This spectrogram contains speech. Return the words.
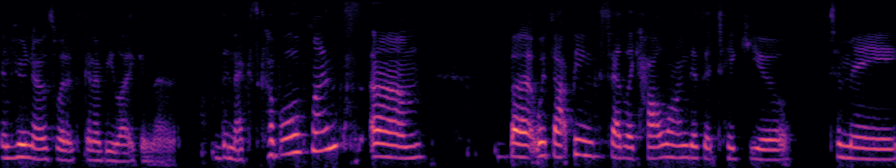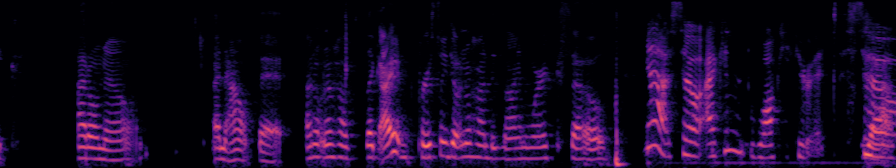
And who knows what it's gonna be like in the the next couple of months. Um, but with that being said, like how long does it take you to make I don't know an outfit I don't know how like I personally don't know how design works, so yeah, so I can walk you through it. So,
